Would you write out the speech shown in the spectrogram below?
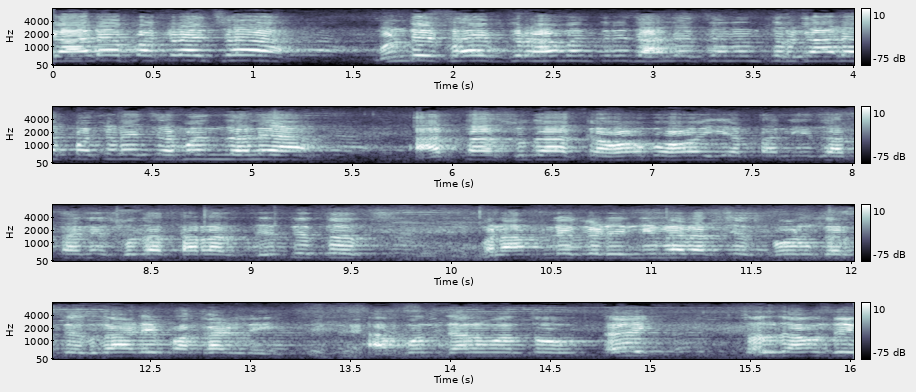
गाड्या पकडायच्या मुंडे साहेब गृहमंत्री झाल्याच्यानंतर गाड्या पकडायच्या बंद झाल्या. आता सुद्धा कवा बवा येताना जाताना सुद्धा त्रास देतेतच. पण आपल्याकडे निमेराचेच फोन करतात गाडी पकडली. आपण त्याला म्हणतो "ऐ, चल जाऊ दे.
